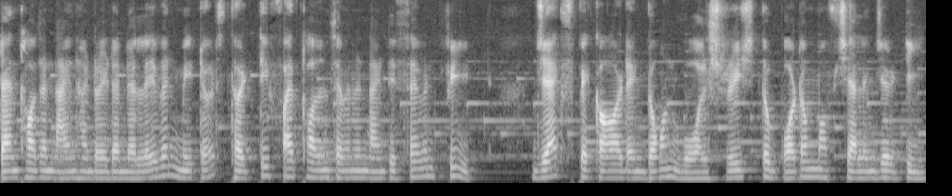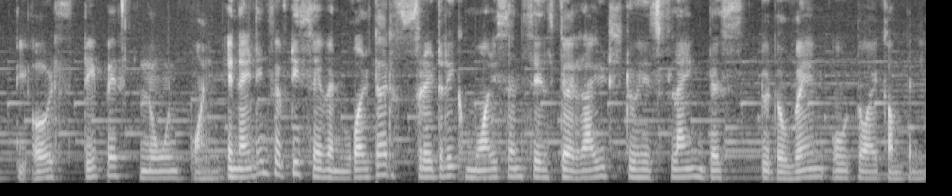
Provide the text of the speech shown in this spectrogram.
10,911 meters, 35,797 feet. Jacques Piccard and Don Walsh reached the bottom of Challenger Deep, the Earth's deepest known point. In 1957, Walter Frederick Morrison sells the rights to his flying disc to the Wham-O Toy Company.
